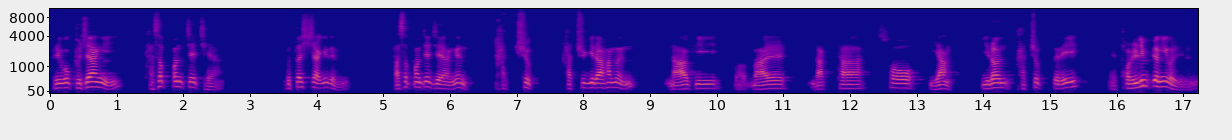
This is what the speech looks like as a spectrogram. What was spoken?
그리고 구장이 다섯 번째 재앙부터 시작이 됩니다. 다섯 번째 재앙은 가축, 가축이라 함은 나귀, 뭐 말, 낙타, 소, 양 이런 가축들이 돌림병이 걸리는.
